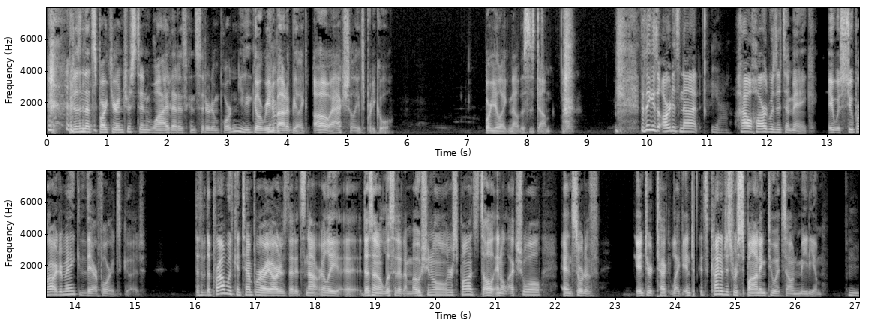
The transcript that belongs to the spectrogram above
But doesn't that spark your interest in why that is considered important? You could go read Yeah. about it and be like, oh, actually, it's pretty cool. Or you're like, no, this is dumb. the thing is, art is not Yeah. how hard was it to make? It was super hard to make, therefore it's good. The, the problem with contemporary art is that it's not really, uh, it doesn't elicit an emotional response. It's all intellectual and sort of intertech, like, inter, it's kind of just responding to its own medium. Hmm.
